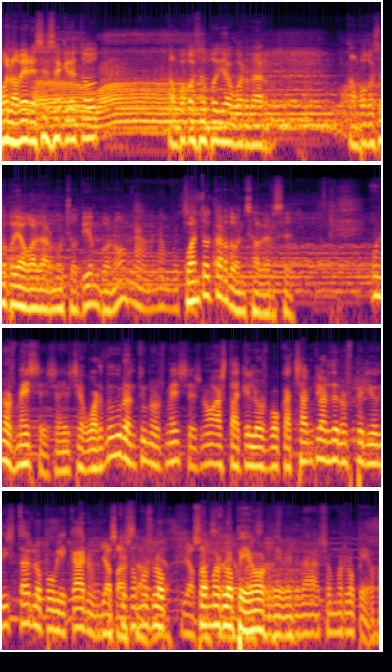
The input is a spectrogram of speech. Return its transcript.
Bueno, a ver, ese secreto tampoco se podía guardar, tampoco se podía guardar mucho tiempo, ¿no? No, no mucho. ¿Cuánto tardó en saberse? Unos meses, eh, se guardó durante unos meses, ¿no? Hasta que los bocachanclas de los periodistas lo publicaron. Ya es que somos lo, somos lo peor, de verdad, somos lo peor.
